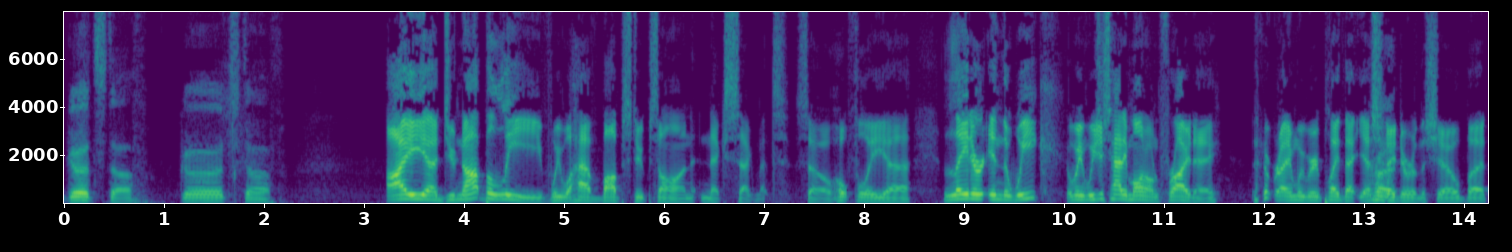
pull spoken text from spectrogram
Good stuff. Good stuff. I uh, do not believe we will have Bob Stoops on next segment. So hopefully uh, later in the week. I mean, we just had him on on Friday, right? And we replayed that yesterday Right. during the show. But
